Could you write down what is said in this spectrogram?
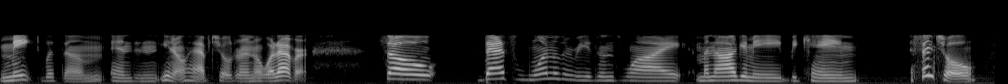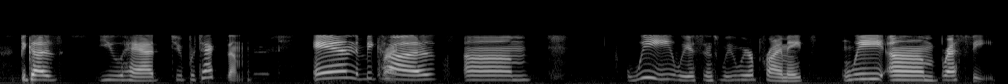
mate with them and then you know have children or whatever. So that's one of the reasons why monogamy became essential because you had to protect them. And because um we we since we were primates, we um breastfeed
